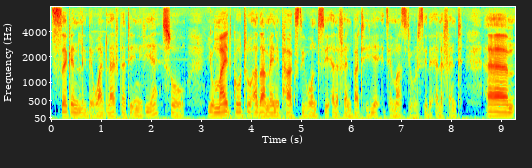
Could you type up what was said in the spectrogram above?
Secondly, the wildlife that in here. So you might go to other many parks, you won't see elephant, but here it's a must. You will see the elephant. Um,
